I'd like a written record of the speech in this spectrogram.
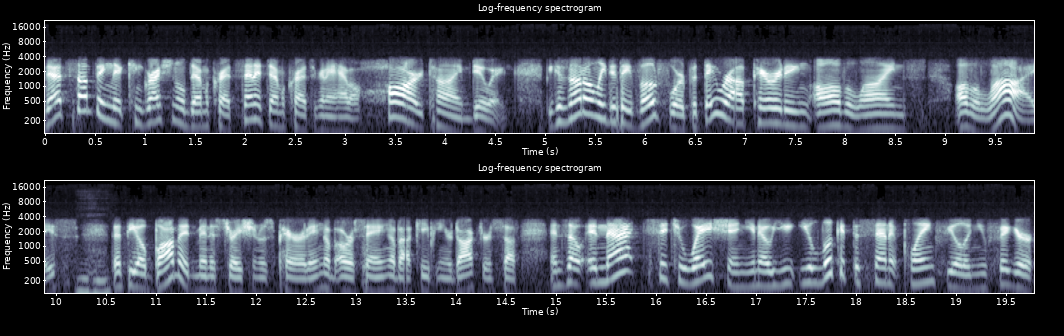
that's something that congressional Democrats, Senate Democrats are going to have a hard time doing because not only did they vote for it, but they were out parroting all the lines all the lies mm-hmm. that the Obama administration was parroting or saying about keeping your doctor and stuff. And so in that situation, you know, you you look at the Senate playing field and you figure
